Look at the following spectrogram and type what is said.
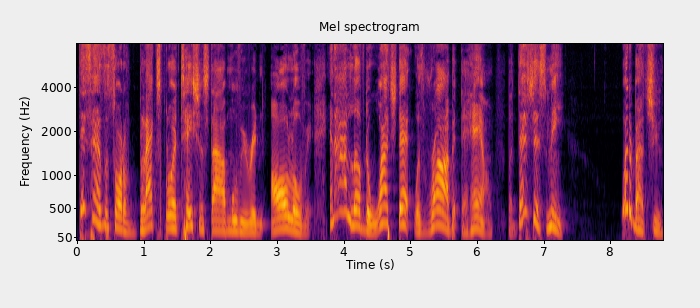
this has a sort of blaxploitation style movie written all over it, and I'd love to watch that with Rob at the helm. But that's just me. What about you?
